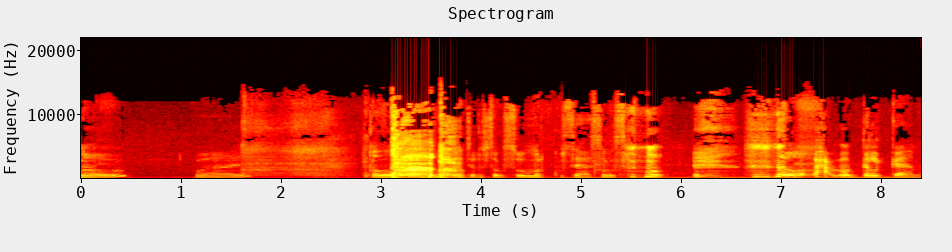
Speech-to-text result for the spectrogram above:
no. Waay qabowgaa jiro sugasuu markuu seexa sugas waxba kalkaana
